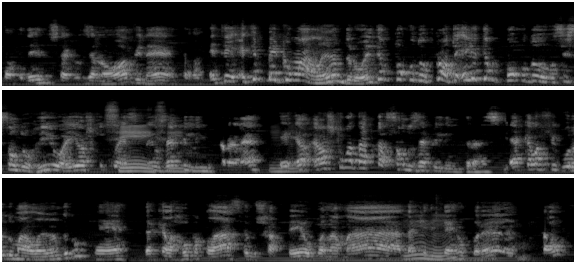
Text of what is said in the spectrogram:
volta desde o século XIX, né? Então, é, tem, é tipo meio que um malandro, ele tem um pouco do. Pronto, ele tem um pouco do. Vocês são do Rio, aí eu acho que conhecem o Zé Pilintra, né? Uhum. É, eu acho que é uma adaptação do Zé Pilintra. Assim. É aquela figura do malandro, né? Daquela roupa plástica, do chapéu, Panamá, daquele uhum. terno branco e tal.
